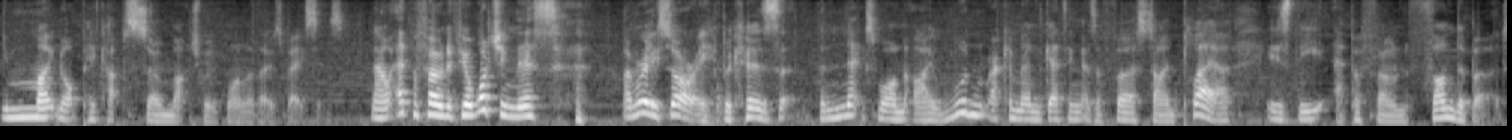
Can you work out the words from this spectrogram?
you might not pick up so much with one of those basses. Now, Epiphone, if you're watching this, I'm really sorry because the next one I wouldn't recommend getting as a first time player is the Epiphone Thunderbird.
